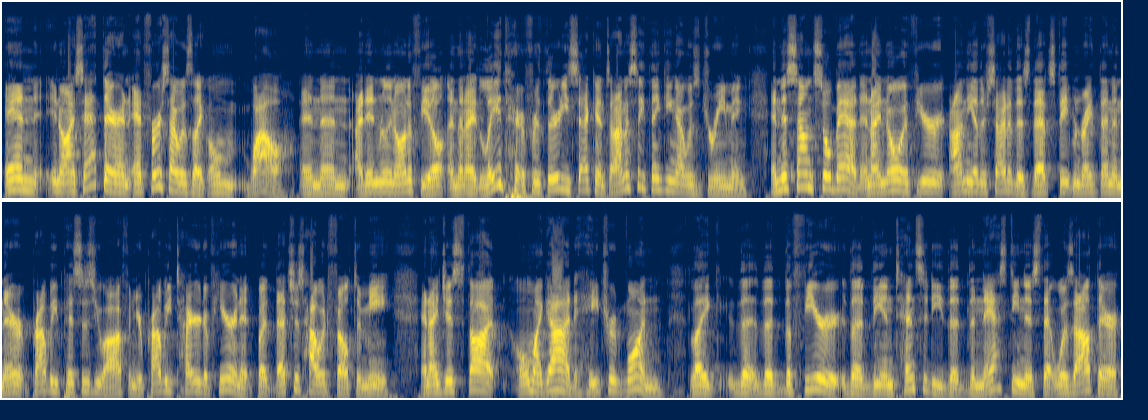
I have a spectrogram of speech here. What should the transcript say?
And, you know, I sat there and at first I was like, like, oh, wow. And then I didn't really know how to feel. And then I laid there for 30 seconds, honestly thinking I was dreaming. And this sounds so bad. And I know if you're on the other side of this, that statement right then and there probably pisses you off and you're probably tired of hearing it, but that's just how it felt to me. And I just thought, oh my God, hatred won. Like the, the, the fear, the, the intensity, the, the nastiness that was out there,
